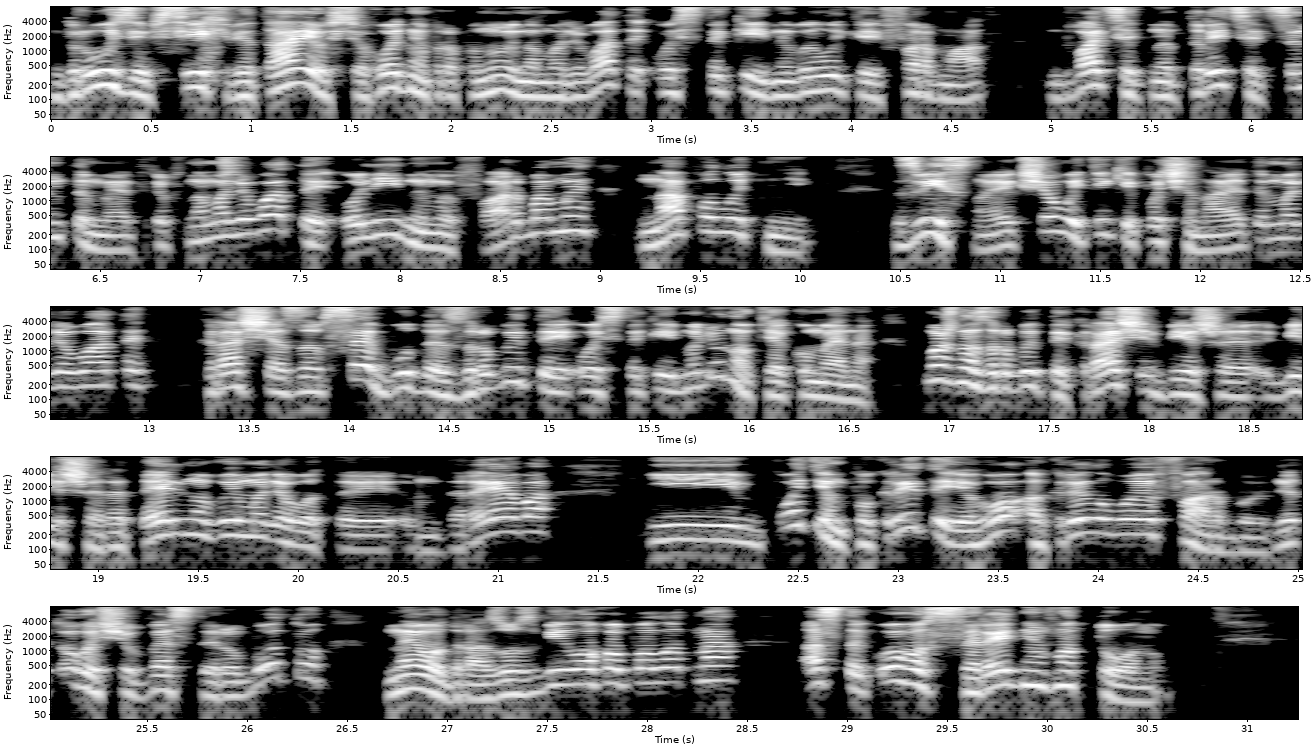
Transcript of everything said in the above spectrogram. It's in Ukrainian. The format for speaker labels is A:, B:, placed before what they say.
A: Друзі, всіх вітаю! Сьогодні пропоную намалювати ось такий невеликий формат 20 на 30 см, намалювати олійними фарбами на полотні. Звісно, якщо ви тільки починаєте малювати, краще за все буде зробити ось такий малюнок, як у мене. Можна зробити краще, більше, більше ретельно вималювати дерева і потім покрити його акриловою фарбою для того, щоб вести роботу не одразу з білого полотна а з такого середнього тону.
